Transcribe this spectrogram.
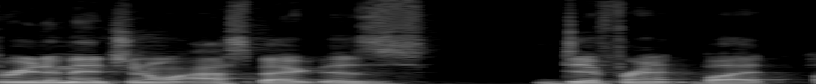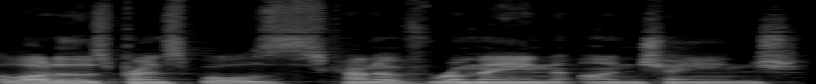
three-dimensional aspect is different but a lot of those principles kind of remain unchanged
